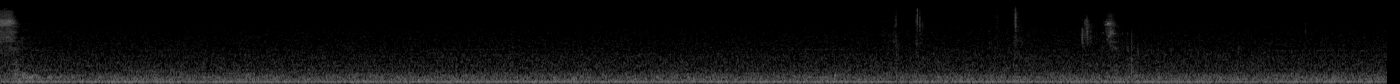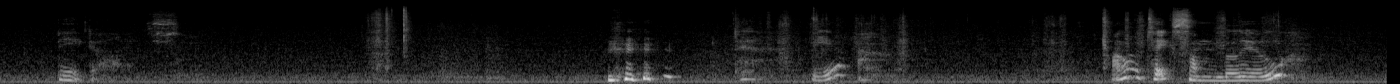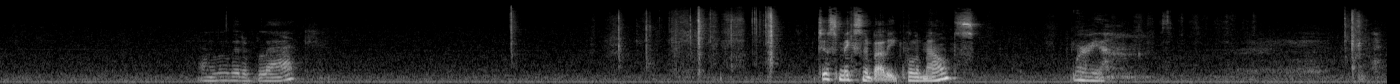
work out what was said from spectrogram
Big eyes. yeah. I'm going to take some blue and a little bit of black. Just mixing about equal amounts. Where are you?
